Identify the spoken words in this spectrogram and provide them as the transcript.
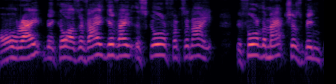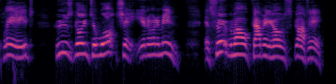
All right, because if I give out the score for tonight before the match has been played, who's going to watch it? You know what I mean? It's football coming home, Scotty.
